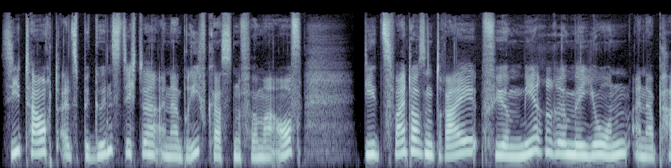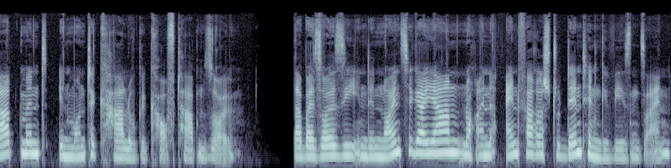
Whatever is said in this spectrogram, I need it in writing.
Sie taucht als Begünstigte einer Briefkastenfirma auf, die 2003 für mehrere Millionen ein Apartment in Monte Carlo gekauft haben soll. Dabei soll sie in den 90er Jahren noch eine einfache Studentin gewesen sein.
